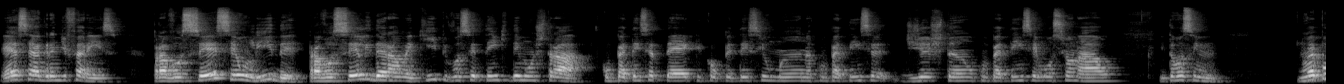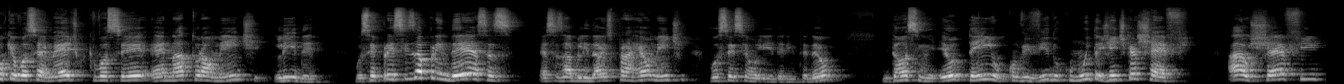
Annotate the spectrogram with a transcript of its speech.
Essa é a grande diferença. Para você ser um líder, para você liderar uma equipe, você tem que demonstrar competência técnica, competência humana, competência de gestão, competência emocional. Então, assim, não é porque você é médico que você é naturalmente líder. Você precisa aprender essas, essas habilidades para realmente você ser um líder, entendeu? Então, assim, eu tenho convivido com muita gente que é chefe. Ah, o chefe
